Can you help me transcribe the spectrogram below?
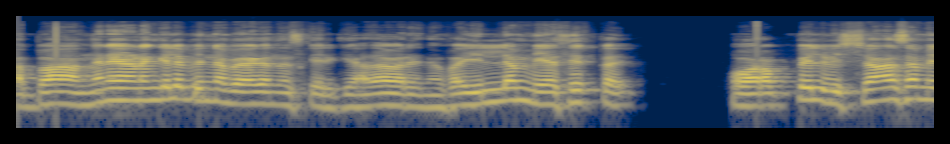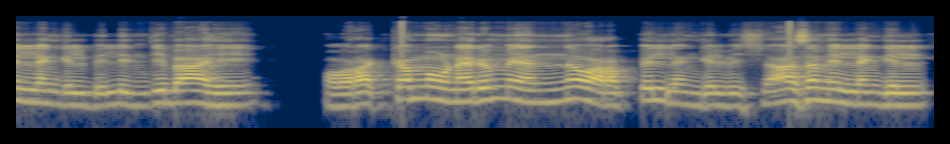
അപ്പൊ അങ്ങനെയാണെങ്കിൽ പിന്നെ വേഗം നിസ്കരിക്കുക. അതാ പറയുന്നത്. ഫൈല്ലം യസിക്ക് ഉറപ്പിൽ വിശ്വാസമില്ലെങ്കിൽ ബിൽ ഇന്തിബാഹി. ഉറക്കം ഉണരും എന്ന് ഉറപ്പില്ലെങ്കിൽ വിശ്വാസമില്ലെങ്കിൽ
